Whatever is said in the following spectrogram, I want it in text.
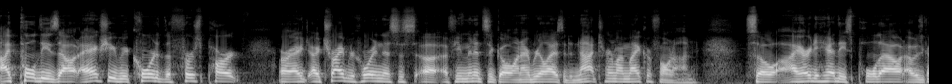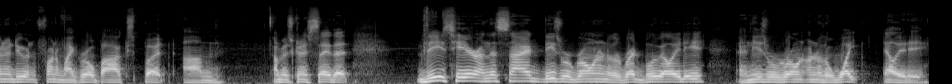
I pulled these out. I actually recorded the first part, or I, I tried recording this uh, a few minutes ago and I realized I did not turn my microphone on. So I already had these pulled out. I was going to do it in front of my grow box, but um, I'm just going to say that these here on this side, these were grown under the red blue LED and these were grown under the white LED.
